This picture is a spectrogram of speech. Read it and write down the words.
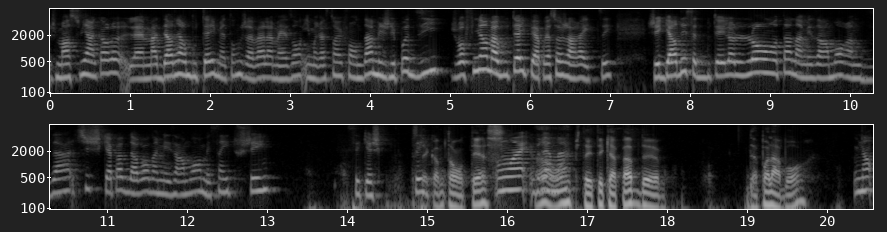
je m'en souviens encore, là, la- ma dernière bouteille, mettons, que j'avais à la maison, il me restait un fond dedans, mais je l'ai pas dit, je vais finir ma bouteille, puis après ça, j'arrête, tu sais. J'ai gardé cette bouteille-là longtemps dans mes armoires en me disant, si je suis capable d'avoir dans mes armoires, mais sans y toucher, c'est que je... C'était comme ton test. Ouais, vraiment. Ah ouais, puis t'as été capable de de pas la boire? Non.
